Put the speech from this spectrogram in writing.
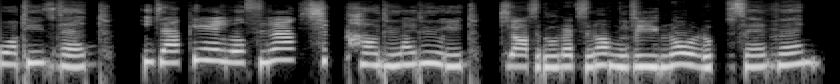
What is that? Is that chaos rush? how do I do it? Just let's run with loop 7.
